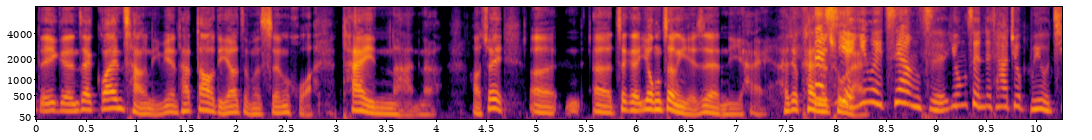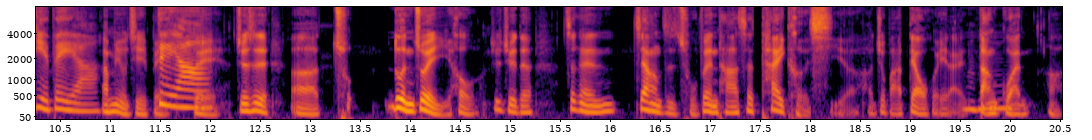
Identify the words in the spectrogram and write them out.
的一个人在官场里面，他到底要怎么生活，太难了。好，所以呃呃，这个雍正也是很厉害，他就看得出来。但是也因为这样子，雍正对他就没有戒备啊。他没有戒备，对啊，对，就是呃出论罪以后，就觉得这个人这样子处分他是太可惜了，就把他调回来当官啊，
